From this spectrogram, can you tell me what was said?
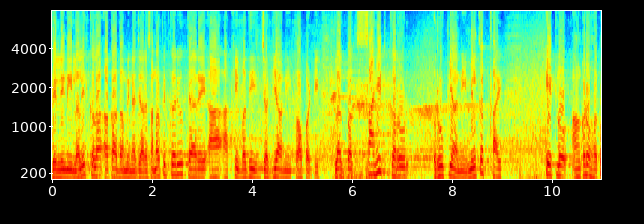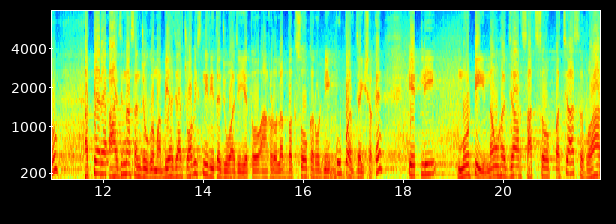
દિલ્હીની લલિત કલા અકાદમીને જ્યારે સમર્પિત કર્યું, ત્યારે આ આખી બધી જગ્યાની પ્રોપર્ટી લગભગ સાહીઠ કરોડ રૂપિયાની મિલકત થાય એટલો આંકડો હતો. અત્યારે આજના સંજોગોમાં બે હજાર ચોવીસની રીતે જોવા જઈએ તો આંકડો લગભગ સો કરોડની ઉપર જઈ શકે. એટલી મોટી નવ હજાર સાતસો પચાસ વાર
